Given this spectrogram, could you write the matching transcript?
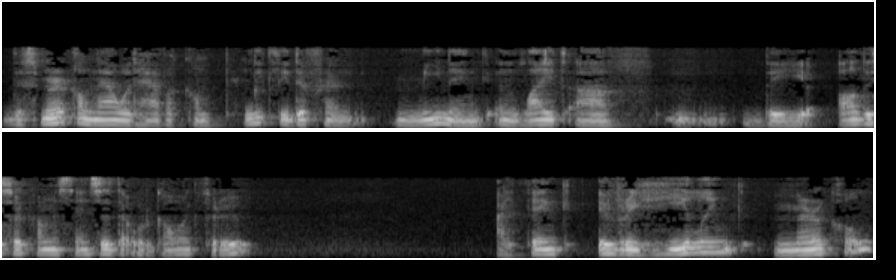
this miracle now would have a completely different meaning in light of the all the circumstances that we're going through I think every healing miracle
